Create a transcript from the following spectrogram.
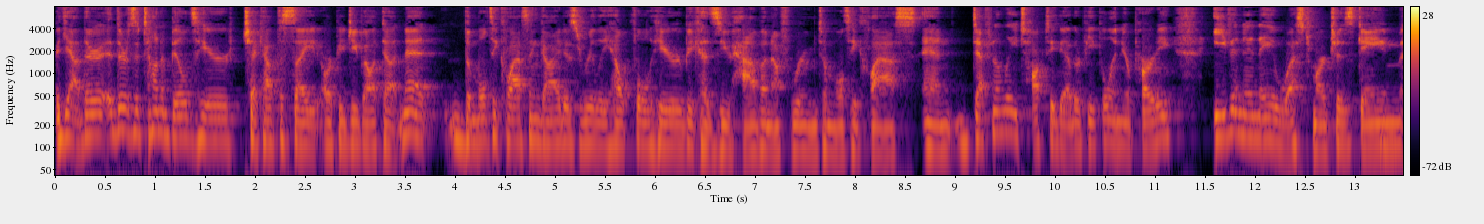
yeah, there there's a ton of builds here. Check out the site rpgbot.net. The multi-classing guide is really helpful here because you have enough room to multi-class and definitely talk to the other people in your party. Even in a West Marches game,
